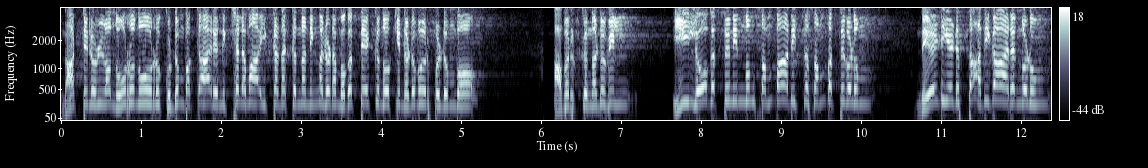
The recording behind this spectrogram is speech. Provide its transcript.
നാട്ടിലുള്ള നൂറു നൂറ് കുടുംബക്കാരെ നിശ്ചലമായി കിടക്കുന്ന നിങ്ങളുടെ മുഖത്തേക്ക് നോക്കി നെടുവീർപ്പിടുമ്പോ അവർക്ക് നടുവിൽ ഈ ലോകത്ത് നിന്നും സമ്പാദിച്ച സമ്പത്തുകളും നേടിയെടുത്ത അധികാരങ്ങളും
